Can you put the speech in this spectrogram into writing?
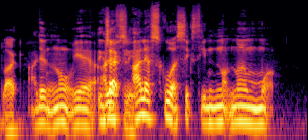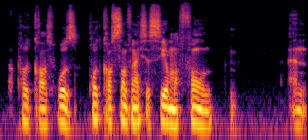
Like I didn't know. Yeah, Exactly. I left, I left school at sixteen, not knowing what a podcast was. Podcast something I used to see on my phone, and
